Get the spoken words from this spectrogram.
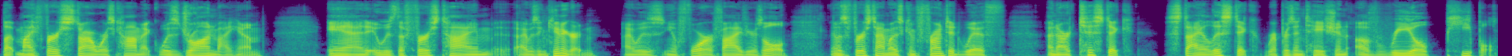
But my first Star Wars comic was drawn by him, and it was the first time I was in kindergarten. I was, you know, four or five years old. It was the first time I was confronted with an artistic stylistic representation of real people.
